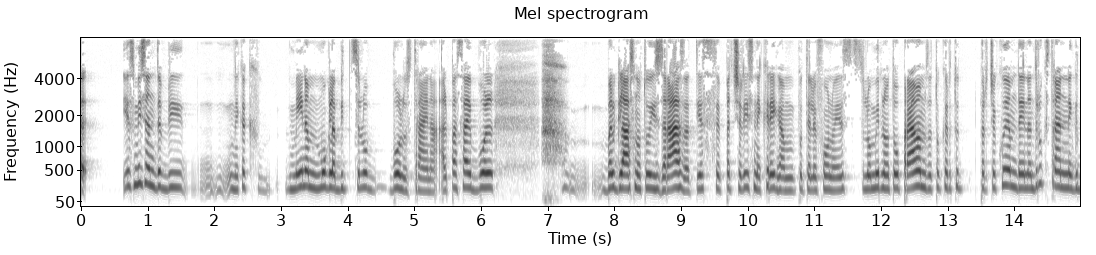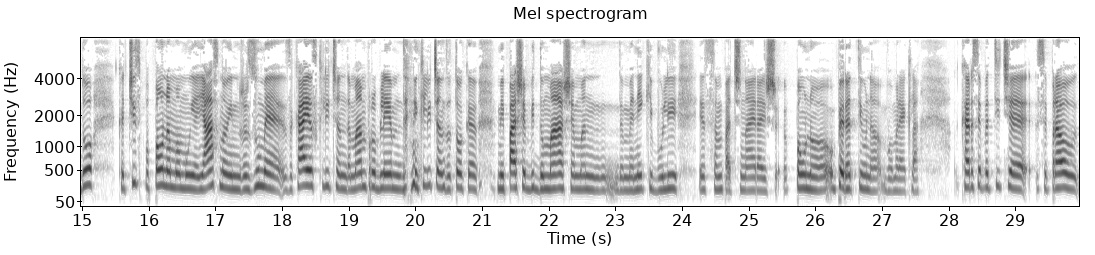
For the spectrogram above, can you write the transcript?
jaz mislim, da bi nekako menem mogla biti celo bolj ustrajna ali pa saj bolj bolj glasno to izraziti. Jaz se pač res ne kregam po telefonu, jaz zelo mirno to upravljam, zato ker tudi pričakujem, da je na drugi strani nekdo, ki čist popolnoma mu je jasno in razume, zakaj jaz kličem, da imam problem, da ne kličem zato, ker mi pa še biti doma, še manj, da me neki boli. Jaz sem pač najrajš polno operativna, bom rekla. Uh, Kar se pa tiče, se pravi,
